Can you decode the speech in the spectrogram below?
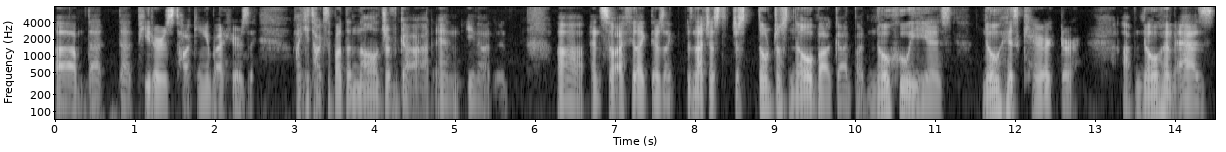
um, that that peter is talking about here is like, like he talks about the knowledge of god and you know uh, and so I feel like there's like it's not just just don't just know about God, but know who He is, know His character, uh, know Him as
